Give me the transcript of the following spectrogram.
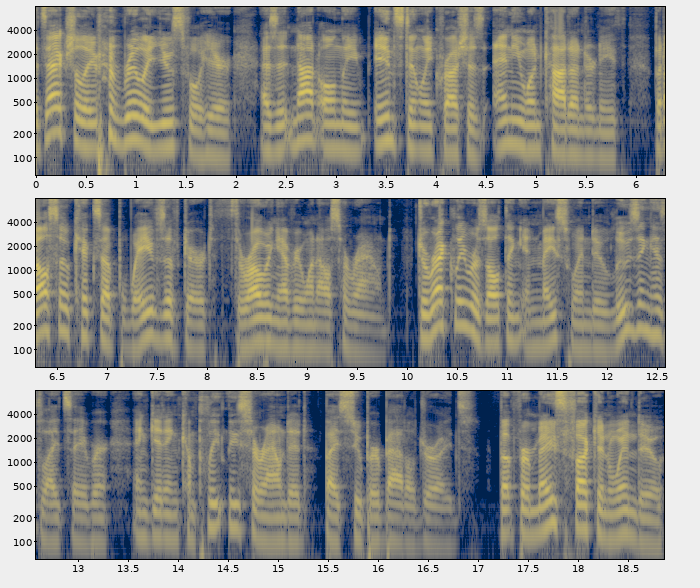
It's actually really useful here, as it not only instantly crushes anyone caught underneath, but also kicks up waves of dirt, throwing everyone else around, directly resulting in Mace Windu losing his lightsaber and getting completely surrounded by super battle droids. But for Mace fucking Windu,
